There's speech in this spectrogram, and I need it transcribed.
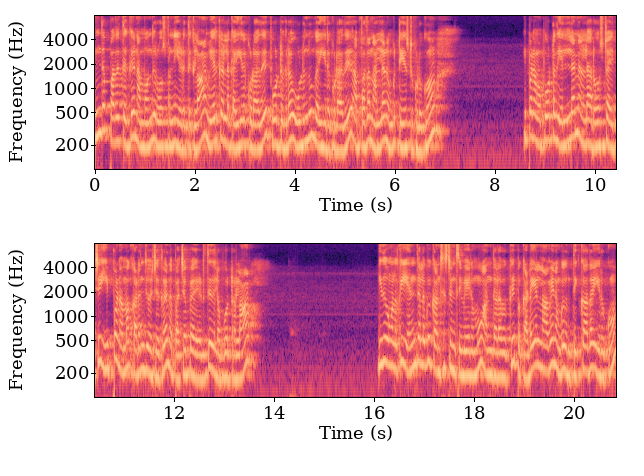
இந்த பதத்துக்கு நம்ம வந்து ரோஸ்ட் பண்ணி எடுத்துக்கலாம். வேர்க்கடலை கறிகிறக்கூடாது போட்டுக்கிற உளுந்தும் கறிகிறக்கூடாது அப்போ தான் நல்லா நமக்கு டேஸ்ட் கொடுக்கும். இப்போ நம்ம போட்டது எல்லாமே நல்லா ரோஸ்ட் ஆயிடுச்சு. இப்போ நம்ம கடைஞ்சி வச்சுருக்கிற இந்த பச்சைப்பயிர் எடுத்து இதில் போட்டுடலாம். இது உங்களுக்கு எந்த அளவுக்கு கன்சிஸ்டன்சி வேணுமோ அந்த அளவுக்கு இப்போ கடையல்னாவே நமக்கு திக்காக தான் இருக்கும்.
